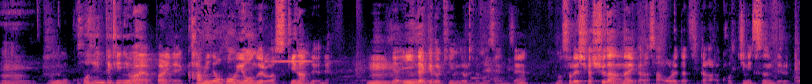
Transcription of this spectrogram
うん。でも個人的にはやっぱりね、紙の本読んでるは好きなんだよね。うん。いや、いいんだけど、Kindle でも全然。もうそれしか手段ないからさ、俺たちだからこっちに住んでると。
